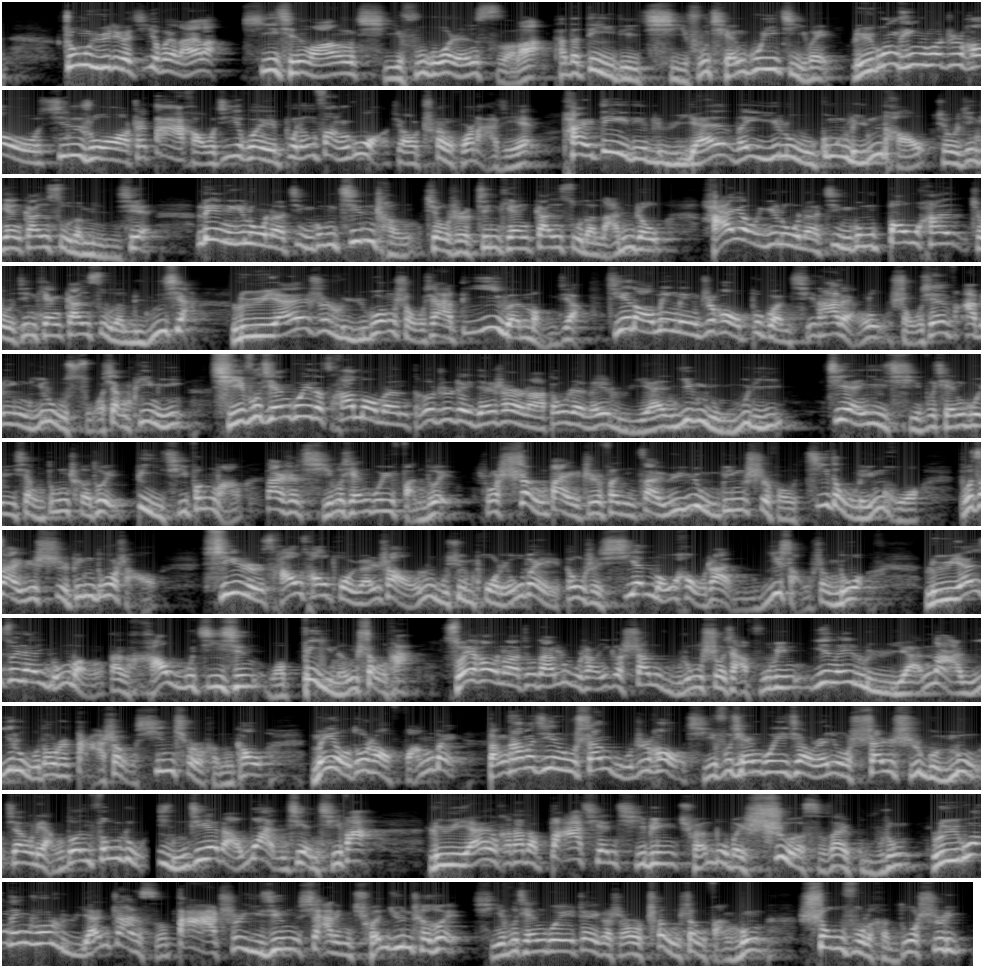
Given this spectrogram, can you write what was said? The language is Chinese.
终于，这个机会来了。西秦王乞伏国人死了，他的弟弟乞伏前归继位。吕光听说之后，心说这大好机会不能放过，就要趁火打劫，派弟弟吕岩为一路攻临洮，就是今天甘肃的岷县；另一路呢进攻金城，就是今天甘肃的兰州；还有一路呢进攻包憨，就是今天甘肃的临夏。吕岩是吕光手下第一员猛将，接到命令之后，不管其他两路，首先发兵，一路所向披靡。祈福前归的参谋们得知这件事儿呢，都认为吕岩英勇无敌，建议祈福前归向东撤退，避其锋芒。但是祈福前归反对，说胜败之分在于用兵是否机动灵活，不在于士兵多少。昔日曹操破袁绍，陆逊破刘备，都是先谋后战，以少胜多。吕岩虽然勇猛，但毫无机心，我必能胜他。随后呢，就在路上一个山谷中设下伏兵。因为吕岩呐一路都是大胜，心气儿很高，没有多少防备。等他们进入山谷之后，祈福前归叫人用山石滚木将两端封住，紧接着万箭齐发，吕岩和他的八千骑兵全部被射死在谷中。吕光听说吕岩战死，大吃一惊，下令全军撤退。祈福前归这个时候乘胜反攻，收复了很多失利。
